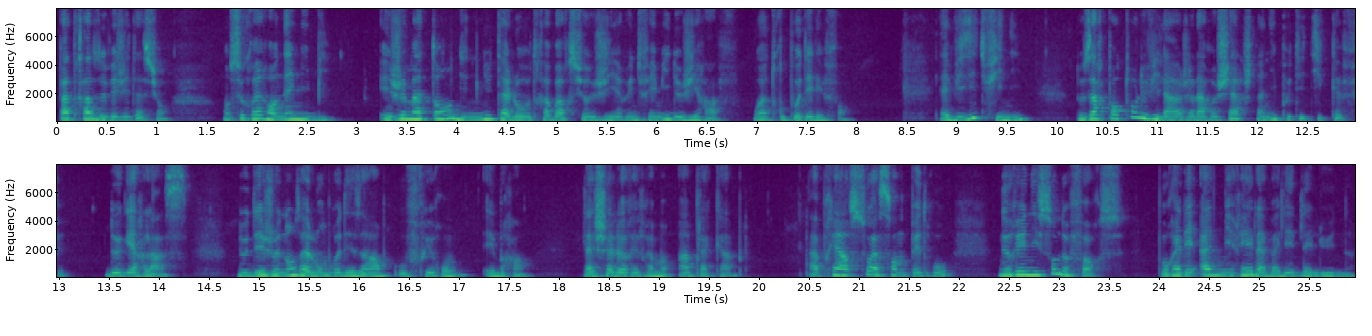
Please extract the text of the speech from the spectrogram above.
pas trace de végétation. On se croirait en Namibie. Et je m'attends d'une minute à l'autre à voir surgir une famille de girafes ou un troupeau d'éléphants. La visite finie, nous arpentons le village à la recherche d'un hypothétique café. De guerre lasse, nous déjeunons à l'ombre des arbres, aux fruits ronds et bruns. La chaleur est vraiment implacable. Après un saut à San Pedro, nous réunissons nos forces pour aller admirer la vallée de la Lune.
